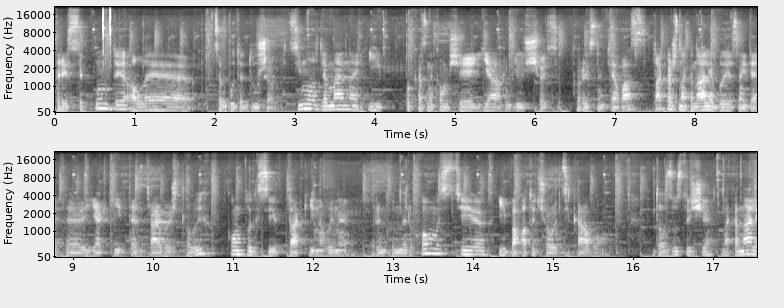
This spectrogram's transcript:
3 секунди, але це буде дуже цінно для мене і показником, що я роблю щось корисне для вас. Також на каналі ви знайдете як і тест-драйви житлових комплексів, так і новини ринку нерухомості і багато чого цікавого. До зустрічі на каналі.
